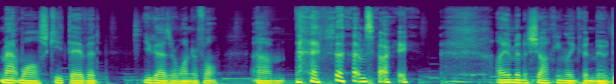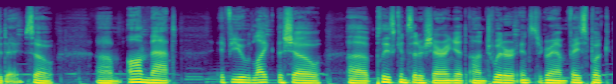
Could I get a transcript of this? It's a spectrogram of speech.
Matt Walsh, Keith David. You guys are wonderful. Um, I'm sorry. I am in a shockingly good mood today. So, um, on that, if you like the show, uh, please consider sharing it on Twitter, Instagram, Facebook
